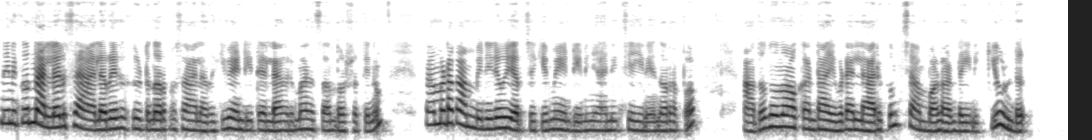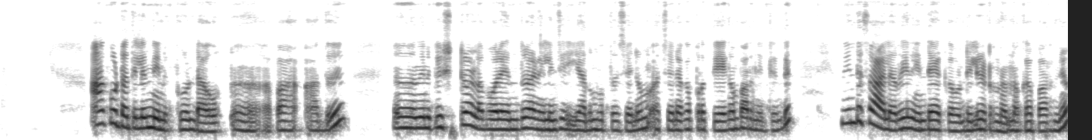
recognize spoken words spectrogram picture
നിനക്കും നല്ലൊരു സാലറി ഒക്കെ കിട്ടുന്ന പറഞ്ഞപ്പോൾ സാലറിക്ക് വേണ്ടിയിട്ട് എല്ലാവരും മനസ്സന്തോഷത്തിനും നമ്മുടെ കമ്പനിയുടെ ഉയർച്ചയ്ക്കും വേണ്ടിയിട്ട് ഞാൻ ഈ ചെയ്യുന്നതെന്ന് പറഞ്ഞപ്പോൾ അതൊന്നും നോക്കണ്ട. ഇവിടെ എല്ലാവർക്കും ശമ്പളമുണ്ട് എനിക്കും ഉണ്ട്. ആ കൂട്ടത്തിൽ നിനക്കും ഉണ്ടാവും. അപ്പോൾ അത് നിനക്ക് ഇഷ്ടമുള്ള പോലെ എന്ത് വേണമെങ്കിലും ചെയ്യാതെ മുത്തച്ഛനും അച്ഛനൊക്കെ പ്രത്യേകം പറഞ്ഞിട്ടുണ്ട്. നിന്റെ സാലറി നിന്റെ അക്കൗണ്ടിൽ ഇടണം എന്നൊക്കെ പറഞ്ഞു.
